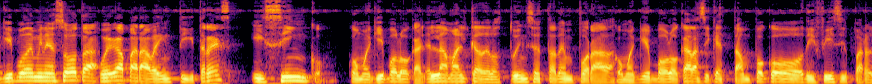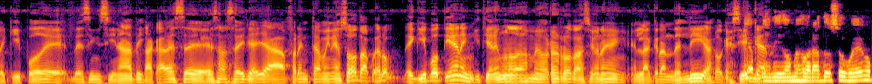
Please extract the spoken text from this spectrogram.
Equipo de Minnesota juega para 23 y 5 como equipo local. Es la marca de los Twins esta temporada como equipo local, así que está un poco difícil para el equipo de, Cincinnati sacar ese, esa serie ya frente a Minnesota, pero equipo tienen y tienen una de las mejores rotaciones en, las grandes ligas. Lo que sí es que han venido mejorando su juego,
